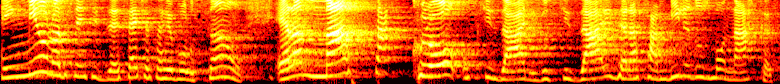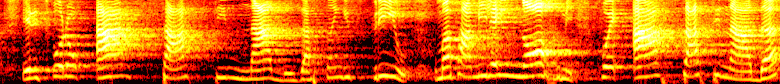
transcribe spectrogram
Em 1917, essa revolução, ela massacrou os czares. Os czares era a família dos monarcas. Eles foram assassinados a sangue frio. Uma família enorme foi assassinada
